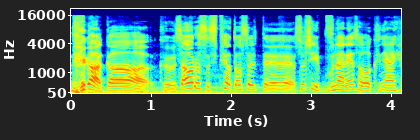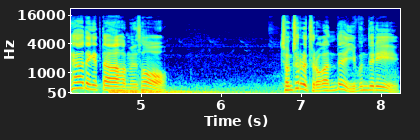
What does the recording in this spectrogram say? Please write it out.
내가 아까 그 사우루스 스피어 떴을 때 솔직히 무난해서 그냥 해야 되겠다 하면서 전투를 들어갔는데 이분들이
